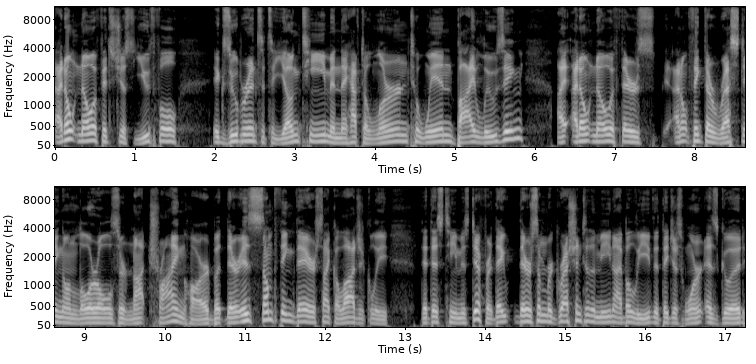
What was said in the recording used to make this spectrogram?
I don't know if it's just youthful exuberance. It's a young team, and they have to learn to win by losing. I, I don't know if there's, I don't think they're resting on laurels or not trying hard, but there is something there psychologically that this team is different. They There's some regression to the mean, I believe, that they just weren't as good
